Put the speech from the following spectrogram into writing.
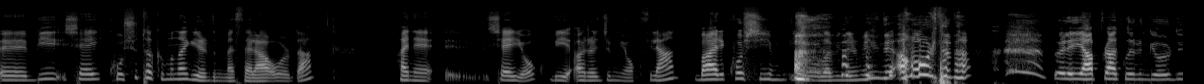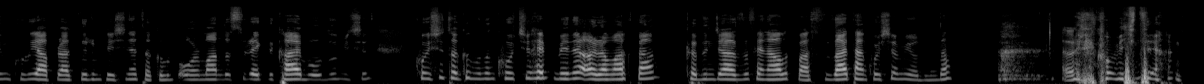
e, bir şey koşu takımına girdim mesela orada. Hani şey yok, bir aracım yok filan. Bari koşayım iyi olabilir miyim diye. Ama orada da böyle yaprakların gördüğüm kuru yaprakların peşine takılıp ormanda sürekli kaybolduğum için koşu takımının koçu hep beni aramaktan kadıncağızı fenalık bastı. Zaten koşamıyordum da. Öyle komikti yani.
